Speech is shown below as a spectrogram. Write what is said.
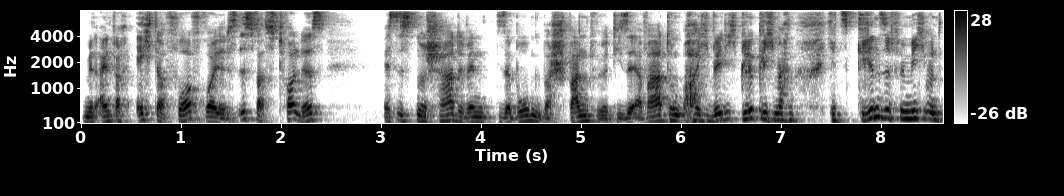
mit einfach echter Vorfreude, das ist was Tolles, es ist nur schade, wenn dieser Bogen überspannt wird. Diese Erwartung, oh, ich will dich glücklich machen, jetzt grinse für mich und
